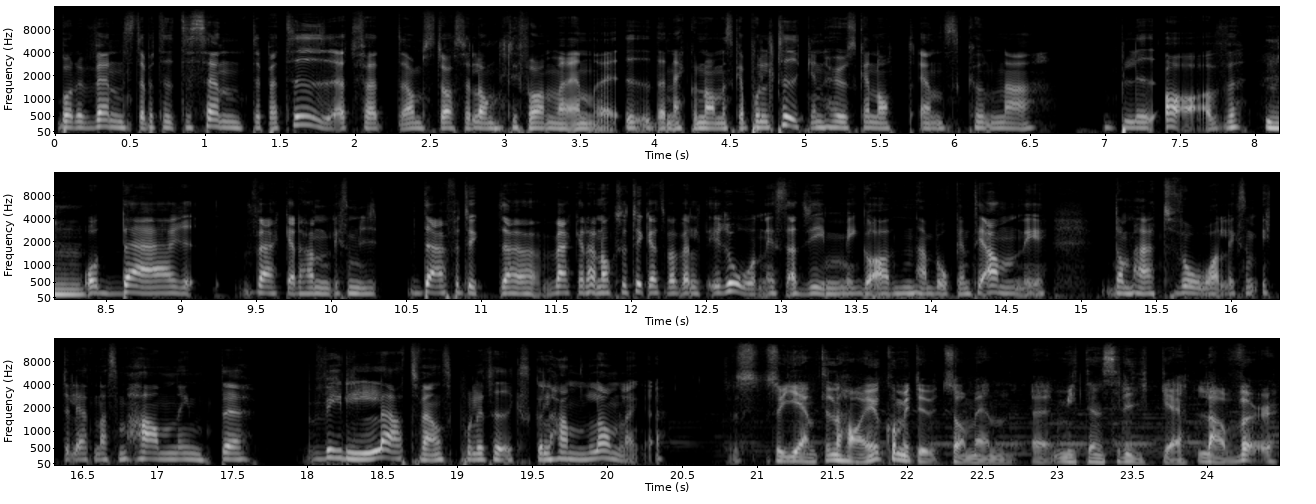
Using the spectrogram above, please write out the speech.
både Vänsterpartiet och Centerpartiet för att de står så långt ifrån varandra i den ekonomiska politiken. Hur ska något ens kunna bli av? Mm. Och där verkade han, liksom, därför tyckte, verkade han också tycka att det var väldigt ironiskt att Jimmy gav den här boken till Annie. De här två liksom, ytterligheterna som han inte ville att svensk politik skulle handla om längre. Så egentligen har han ju kommit ut som en eh, mittens rike lover.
